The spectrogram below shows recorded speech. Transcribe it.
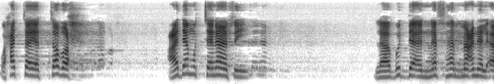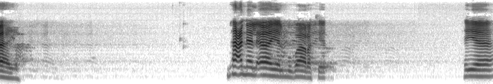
وحتى يتضح عدم التنافي لا بد أن نفهم معنى الآية. معنى الآية المباركة هي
